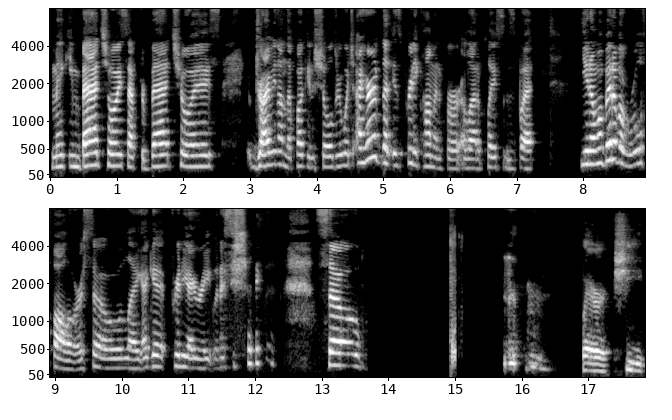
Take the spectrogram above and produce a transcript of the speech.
making bad choice after bad choice, driving on the fucking shoulder, which I heard that is pretty common for a lot of places, but you know, I'm a bit of a rule follower, so like I get pretty irate when I see shit like that. So where she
